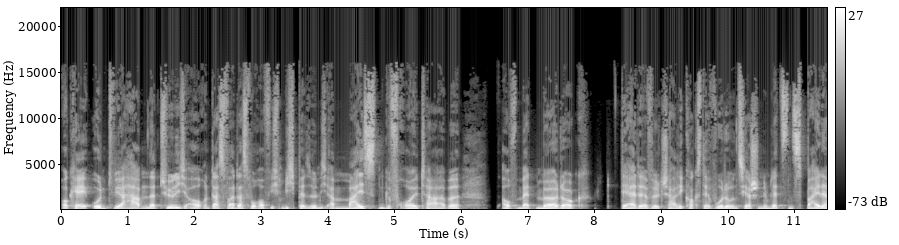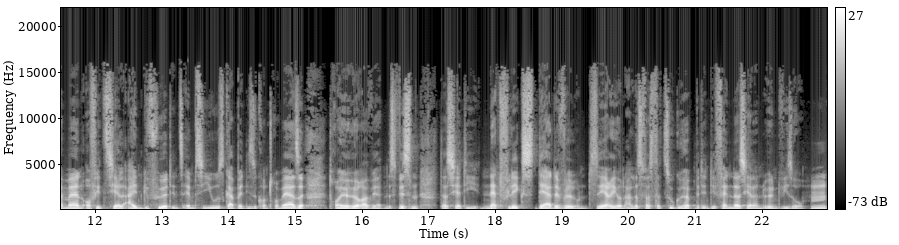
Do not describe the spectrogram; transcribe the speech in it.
okay, und wir haben natürlich auch, und das war das, worauf ich mich persönlich am meisten gefreut habe, auf Matt Murdock Daredevil, Charlie Cox, der wurde uns ja schon im letzten Spider-Man offiziell eingeführt ins MCU. Es gab ja diese Kontroverse. Treue Hörer werden es wissen, dass ja die Netflix, Daredevil und Serie und alles, was dazugehört mit den Defenders ja dann irgendwie so, hm,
